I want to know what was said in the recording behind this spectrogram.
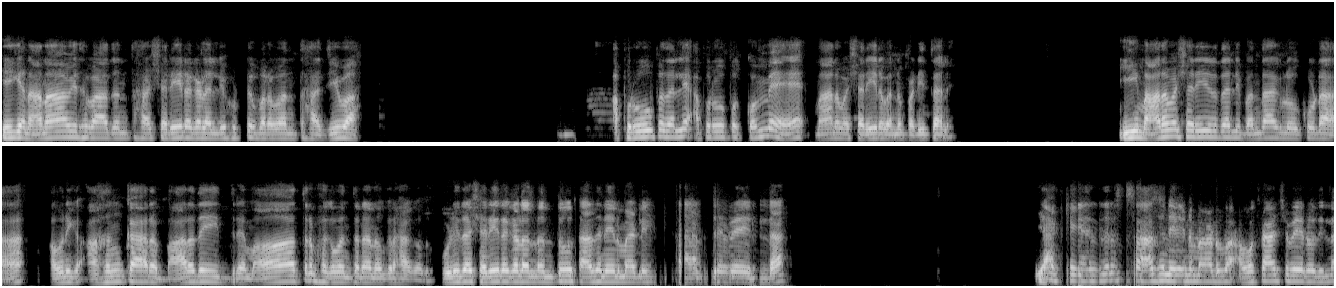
ಹೀಗೆ ನಾನಾ ವಿಧವಾದಂತಹ ಶರೀರಗಳಲ್ಲಿ ಹುಟ್ಟು ಬರುವಂತಹ ಜೀವ, ಅಪರೂಪದಲ್ಲಿ ಅಪರೂಪಕ್ಕೊಮ್ಮೆ ಮಾನವ ಶರೀರವನ್ನು ಪಡಿತಾನೆ. ಈ ಮಾನವ ಶರೀರದಲ್ಲಿ ಬಂದಾಗಲೂ ಕೂಡ ಅವನಿಗೆ ಅಹಂಕಾರ ಬಾರದೇ ಇದ್ರೆ ಮಾತ್ರ ಭಗವಂತನ ಅನುಗ್ರಹ ಆಗೋದು. ಉಳಿದ ಶರೀರಗಳಲ್ಲಂತೂ ಸಾಧನೆಯನ್ನು ಮಾಡ್ಲಿಕ್ಕೆ ಸಾಧ್ಯವೇ ಇಲ್ಲ. ಯಾಕೆ ಅಂದ್ರೆ ಸಾಧನೆಯನ್ನು ಮಾಡುವ ಅವಕಾಶವೇ ಇರೋದಿಲ್ಲ.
